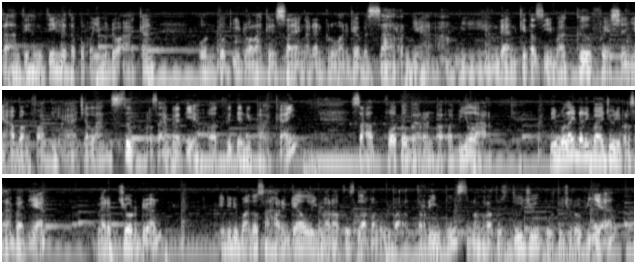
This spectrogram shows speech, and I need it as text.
Tak henti-henti kita pokoknya mendoakan untuk idola kesayangan dan keluarga besarnya. Amin. Dan kita simak ke fashionnya Abang Fatih aja langsung persahabat ya. Outfit yang dipakai saat foto bareng Papa Bilar. Dimulai dari baju nih persahabat ya. Merek Jordan ini dibantu seharga Rp584.977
